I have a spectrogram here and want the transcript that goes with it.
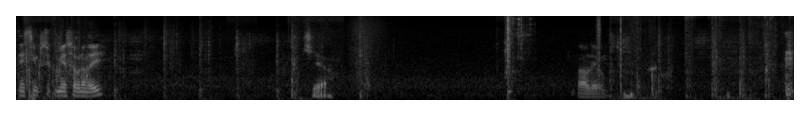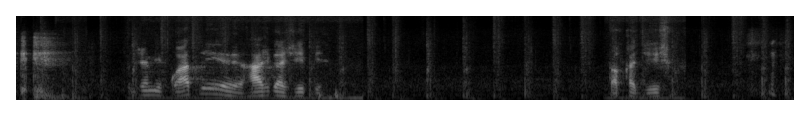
Tem 556 sobrando aí? Aqui, ó. Valeu. De M4 e rasga Jeep. Toca disco.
